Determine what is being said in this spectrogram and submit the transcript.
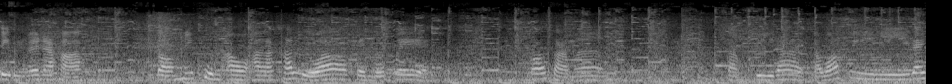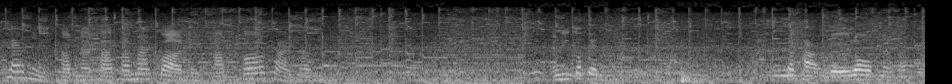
ติมด้วยนะคะต่อให้คุณเอาอาราคาร์หรือว่าเป็นบุฟเฟ่ก็สามารถสั่งฟรีได้ แต่ว่าฟรีนี้ได้แค่หนึ่งคัพนะคะ ถ้ามากกว่าหนึ่งคัพก็จ่ายกันอันนี้ก็เป็นสถานโดยรอบนะคะ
